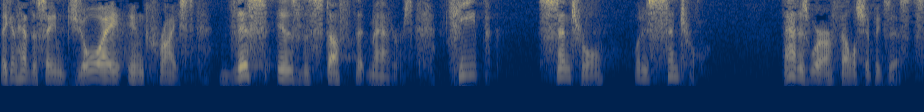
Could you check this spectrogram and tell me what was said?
They can have the same joy in Christ. This is the stuff that matters. Keep central what is central. That is where our fellowship exists.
